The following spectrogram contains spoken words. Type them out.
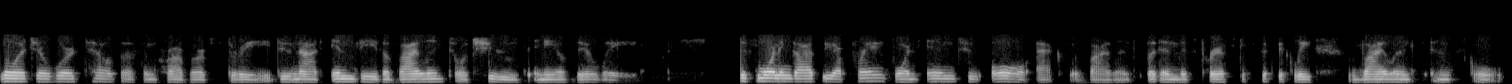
Lord, your word tells us in Proverbs 3 do not envy the violent or choose any of their ways. This morning, God, we are praying for an end to all acts of violence, but in this prayer specifically, violence in schools.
